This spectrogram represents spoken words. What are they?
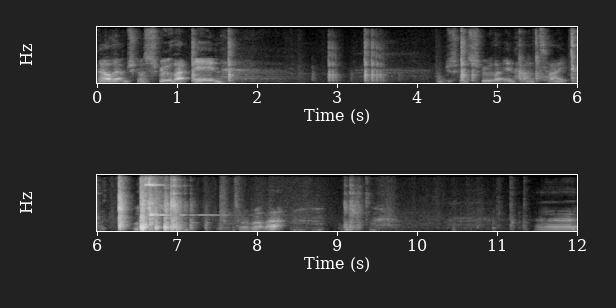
Now then I'm just going to screw that in just going to screw that in hand tight. Oops, sorry about that. Uh,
